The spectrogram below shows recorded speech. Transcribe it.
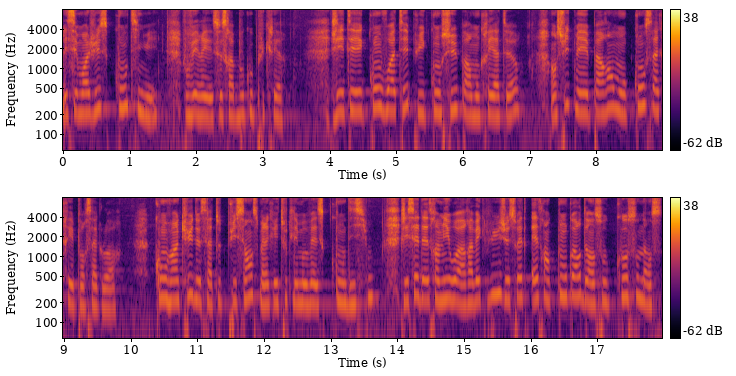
Laissez-moi juste continuer. Vous verrez, ce sera beaucoup plus clair. J'ai été convoité puis conçu par mon Créateur. Ensuite, mes parents m'ont consacré pour sa gloire. Convaincu de sa toute-puissance malgré toutes les mauvaises conditions, j'essaie d'être un miroir. Avec lui, je souhaite être en concordance ou consonance.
